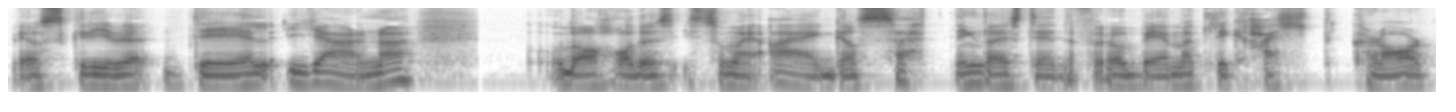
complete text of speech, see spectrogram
ved å skrive 'del gjerne'. Og da ha det som en egen setning da, i stedet for å be om et helt klart,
